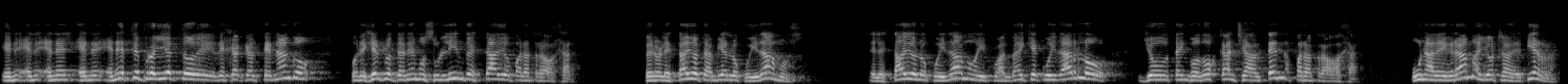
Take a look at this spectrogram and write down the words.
En, en, este proyecto de, de, Jacaltenango, por ejemplo, tenemos un lindo estadio para trabajar, pero el estadio también lo cuidamos. El estadio lo cuidamos y cuando hay que cuidarlo, yo tengo dos canchas alternas para trabajar, una de grama y otra de tierra.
